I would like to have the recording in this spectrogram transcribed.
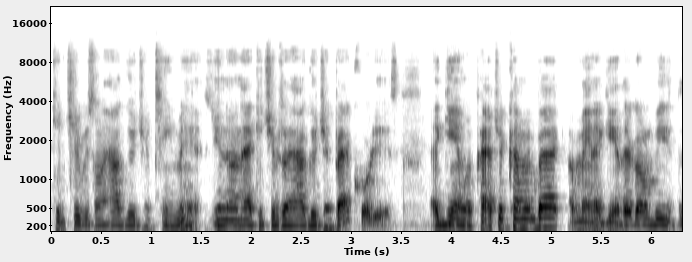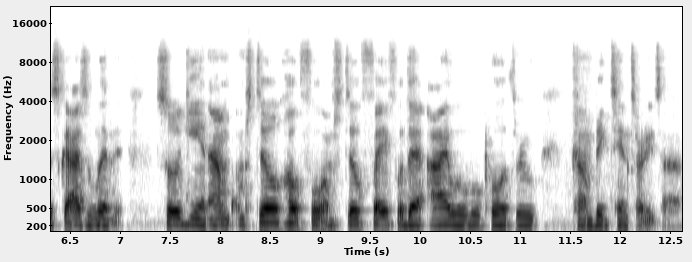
contributes on how good your team is, you know, and that contributes on how good your backcourt is. Again, with Patrick coming back, I mean, again, they're going to be the sky's the limit. So again, I'm I'm still hopeful, I'm still faithful that Iowa will pull through come Big Ten tourney time.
